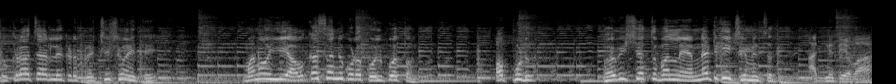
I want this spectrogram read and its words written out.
శుక్రాచార్యులు ఇక్కడ ప్రత్యక్షమైతే మనం ఈ అవకాశాన్ని కూడా కోల్పోతాం. అప్పుడు భవిష్యత్తు మనల్ని ఎన్నటికీ క్షమించదు. అగ్నిదేవా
